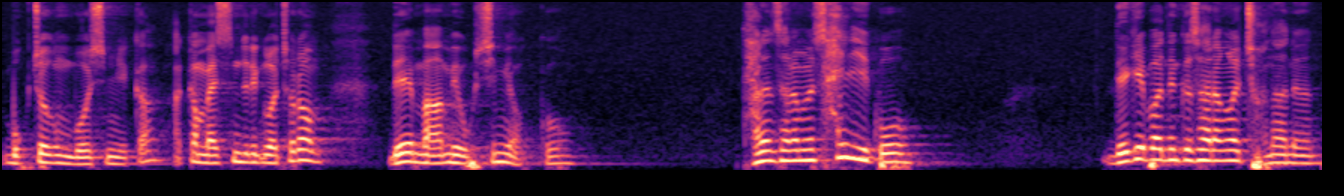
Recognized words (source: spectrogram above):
목적은 무엇입니까? 아까 말씀드린 것처럼 내 마음에 욕심이 없고 다른 사람을 살리고 내게 받은 그 사랑을 전하는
